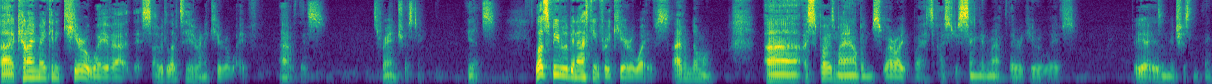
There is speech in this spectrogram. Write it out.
Uh, can I make an Akira wave out of this? I would love to hear an Akira wave out of this. It's very interesting. Yes. Lots of people have been asking for Akira waves. I haven't done one. Uh, I suppose my albums where I, where I sort of sing and rap, they're Akira waves. But yeah, it is an interesting thing.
